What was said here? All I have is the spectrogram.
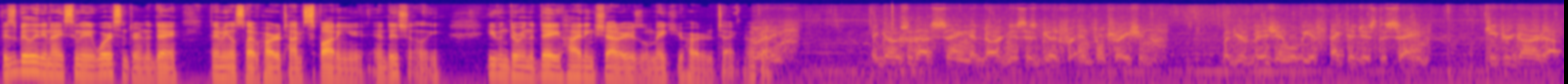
Visibility at night seem worse than during the day. They may also have a harder time spotting you. Additionally, even during the day, hiding shadow areas will make you harder to detect. Okay. It goes without saying that darkness is good for infiltration, but your vision will be affected just the same. Keep your guard up,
